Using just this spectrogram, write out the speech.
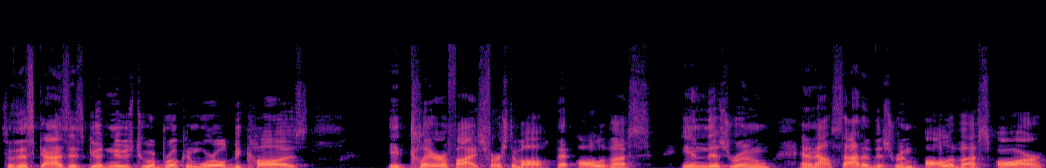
So this, guys, is good news to a broken world because it clarifies, first of all, that all of us in this room and outside of this room, all of us are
